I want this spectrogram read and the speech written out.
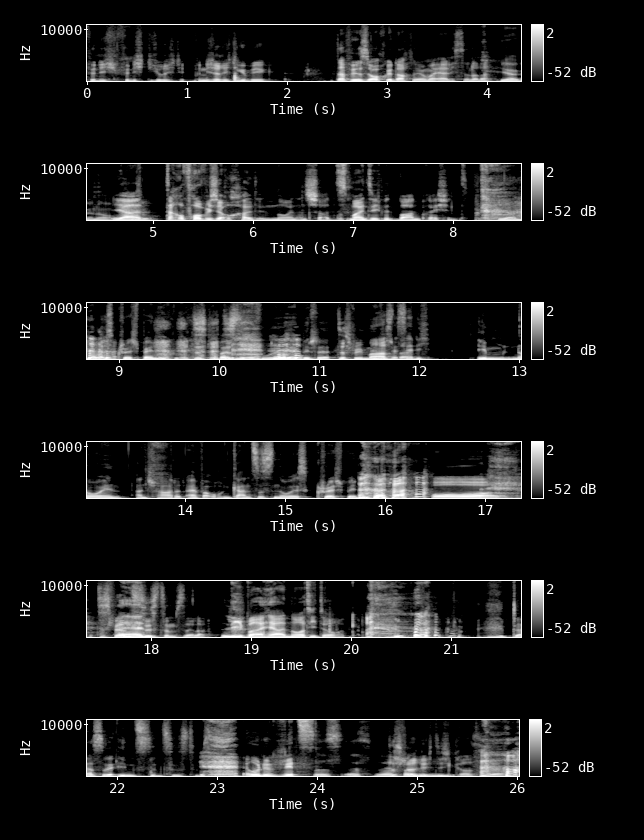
Finde ich, find ich, die find ich der richtige Weg. Dafür ist ja auch gedacht, wenn wir mal ehrlich sind, oder? Ja, genau. Ja, Also, darauf hoffe ich auch halt in neuen Uncharted. Das meinte ich mit bahnbrechend. ja neues Crash Bandicoot. Aber wie cool wäre bitte, Das Remaster. das hätte ich im neuen Uncharted einfach auch ein ganzes neues Crash Bandicoot. Oh, das wäre ein Ähm, System Seller. Lieber Herr Naughty Dog. das wäre Instant System. Ohne Witz, das, das wäre Das schon. wäre richtig krass, ja.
